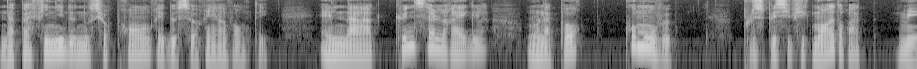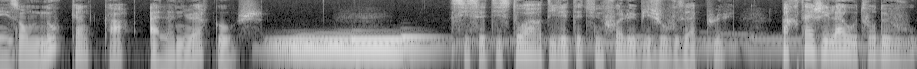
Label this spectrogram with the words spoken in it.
n'a pas fini de nous surprendre et de se réinventer. Elle n'a qu'une seule règle, on la porte comme on veut, plus spécifiquement à droite, mais en aucun cas à l'annuaire gauche. Si cette histoire d'Il était une fois le bijou vous a plu, partagez-la autour de vous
